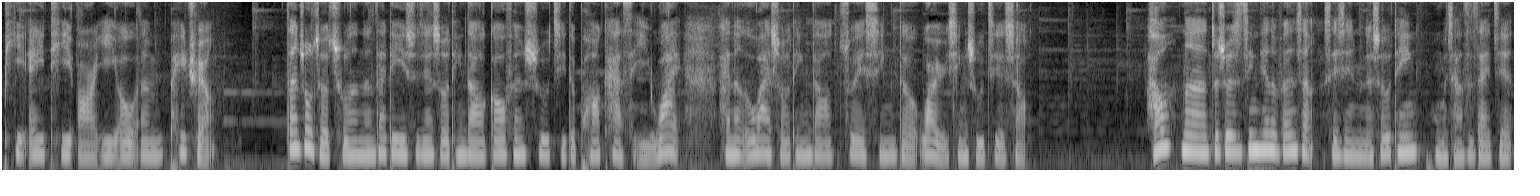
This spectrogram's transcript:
，P A T R E O N Patreon。赞助者除了能在第一时间收听到高分书籍的 Podcast 以外，还能额外收听到最新的外语新书介绍。好，那这就是今天的分享，谢谢你们的收听，我们下次再见。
